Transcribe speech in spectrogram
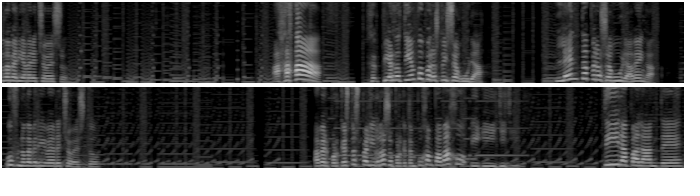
No debería haber hecho eso. ¡Ajaja! Pierdo tiempo, pero estoy segura. Lenta, pero segura, venga. Uf, no debería haber hecho esto. A ver, porque esto es peligroso, porque te empujan para abajo y, y GG. Tira para adelante.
